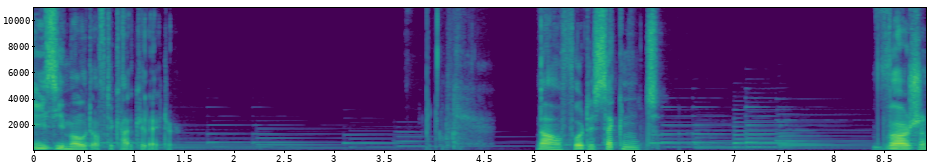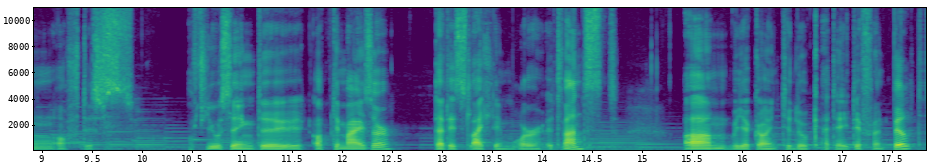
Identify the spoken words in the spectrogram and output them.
easy mode of the calculator. Now for the second version of this, of using the optimizer, that is slightly more advanced, um, we are going to look at a different build.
